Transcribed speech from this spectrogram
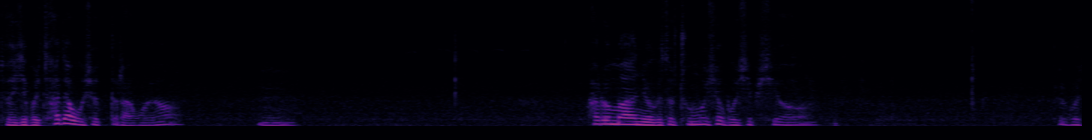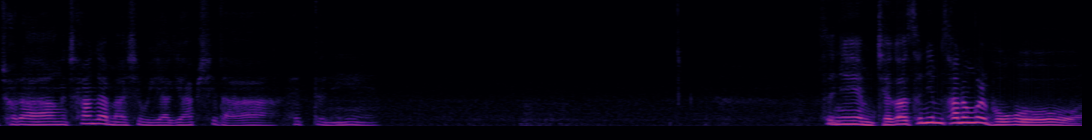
저희 집을 찾아오셨더라고요. 음. 하루만 여기서 주무셔 보십시오. 그리고 저랑 차 한잔 마시고 이야기 합시다. 했더니, 스님, 제가 스님 사는 걸 보고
